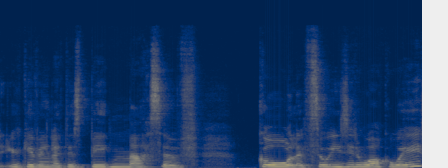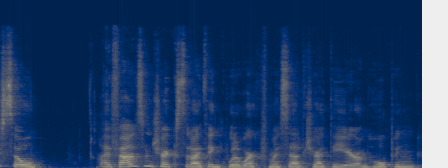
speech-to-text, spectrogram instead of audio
you're giving like this big massive goal it's so easy to walk away. So i found some tricks that i think will work for myself throughout the year. I'm hoping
